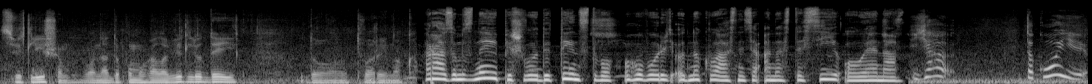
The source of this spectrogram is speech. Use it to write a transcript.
світлішим. Вона допомагала від людей до тваринок. Разом з нею пішло дитинство, говорить однокласниця Анастасії Олена. Я такої е,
